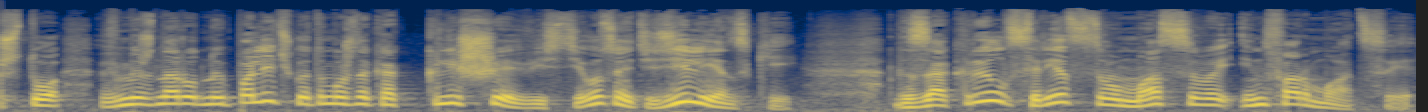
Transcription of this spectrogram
что в международную политику это можно как клише ввести? Вот смотрите, Зеленский закрыл средства массовой информации,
